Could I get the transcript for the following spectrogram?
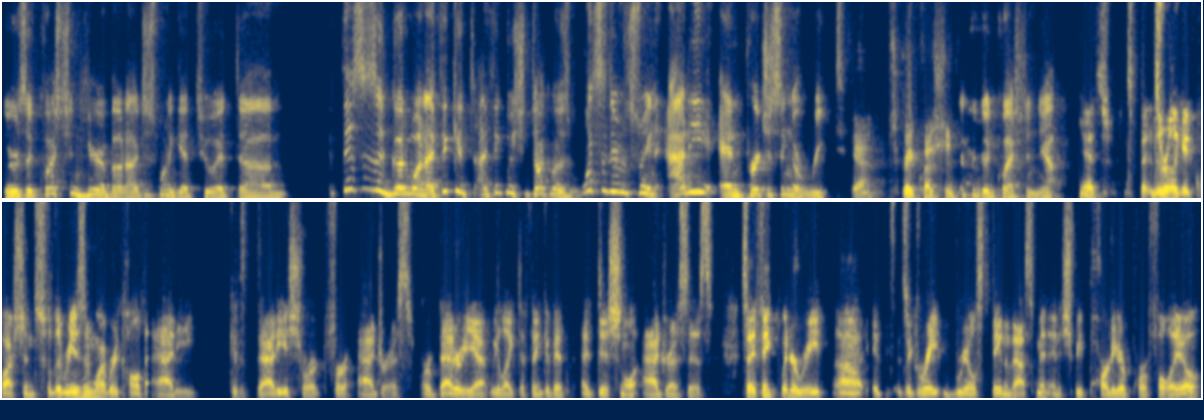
there's a question here about. I just want to get to it. Um, this is a good one. I think it's. I think we should talk about this. What's the difference between Addy and purchasing a REIT? Yeah, it's a great question. That's a good question. Yeah. Yeah, it's it's a really good question. So the reason why we're called Addy, because Addy is short for address, or better yet, we like to think of it additional addresses. So I think with a REIT, uh, it's, it's a great real estate investment, and it should be part of your portfolio.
